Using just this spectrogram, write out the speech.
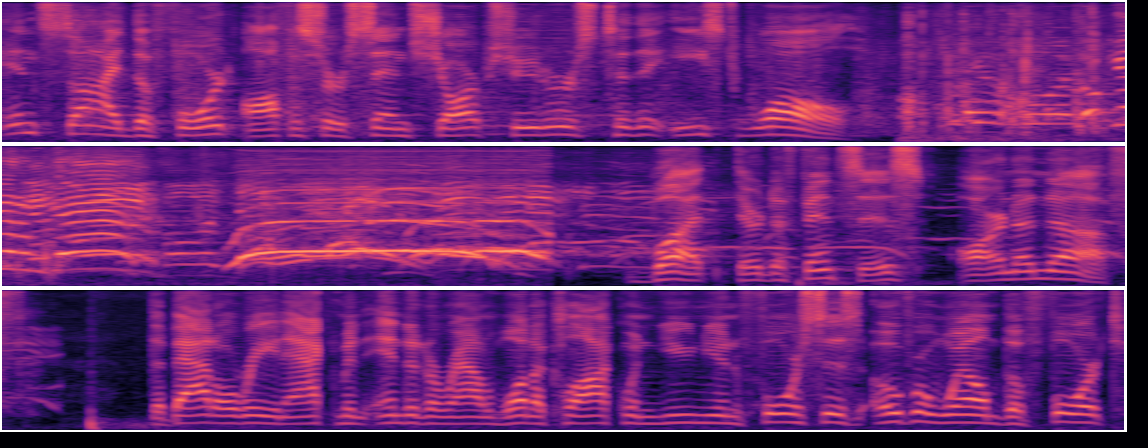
Inside the fort, officers send sharpshooters to the east wall. But their defenses aren't enough. The battle reenactment ended around 1 o'clock when Union forces overwhelmed the fort,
